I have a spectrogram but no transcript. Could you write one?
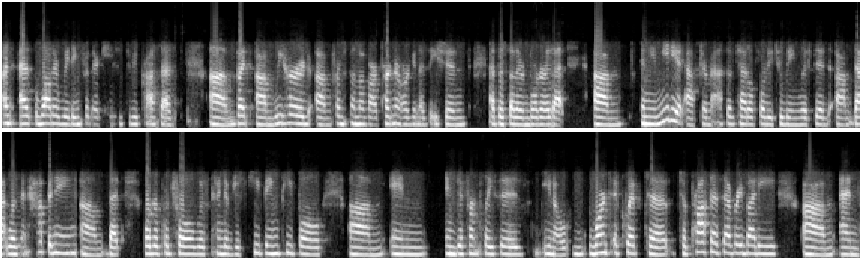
and, as, while they're waiting for their cases to be processed. Um, but um, we heard um, from some of our partner organizations at the southern border that um, in the immediate aftermath of Title 42 being lifted, um, that wasn't happening. Um, that Border Patrol was kind of just keeping people um, in in different places, you know, weren't equipped to to process everybody, um, and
